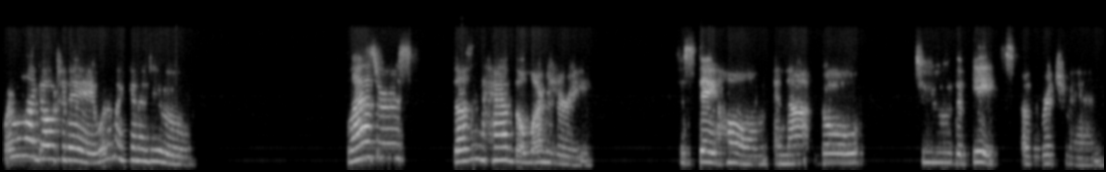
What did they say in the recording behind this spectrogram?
Where will I go today? What am I going to do? Lazarus doesn't have the luxury to stay home and not go to the gates of the rich man.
